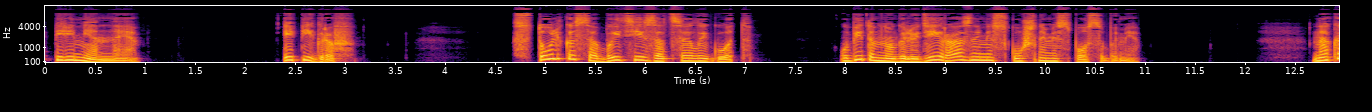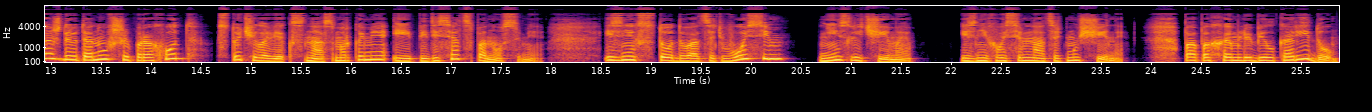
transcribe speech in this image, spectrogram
переменная. Эпиграф. Столько событий за целый год. Убито много людей разными скучными способами. На каждый утонувший пароход 100 человек с насморками и 50 с поносами. Из них 128 неизлечимы. Из них 18 мужчины. Папа Хэм любил кориду,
